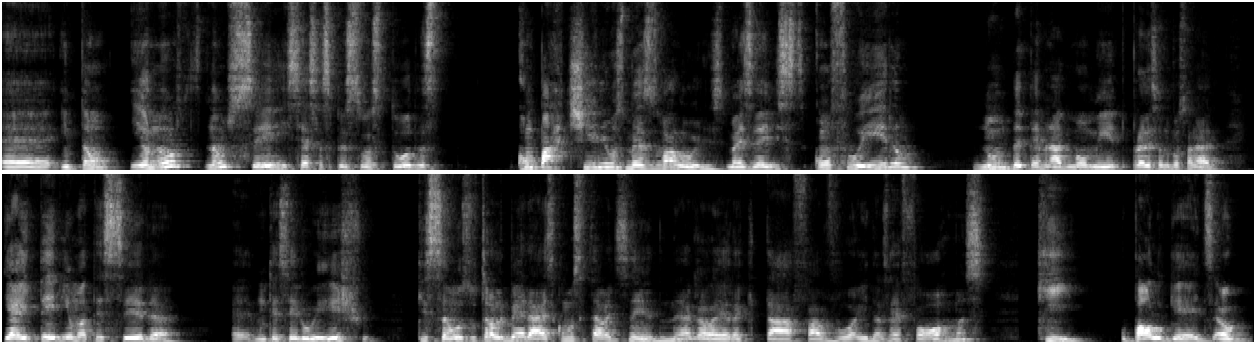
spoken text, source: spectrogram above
É, então, eu não, não sei se essas pessoas todas compartilham os mesmos valores, mas eles confluíram num determinado momento para a eleição do Bolsonaro. E aí teria uma terceira, é, um terceiro eixo, que são os ultraliberais, como você estava dizendo, né? A galera que está a favor aí das reformas, que o Paulo Guedes é o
